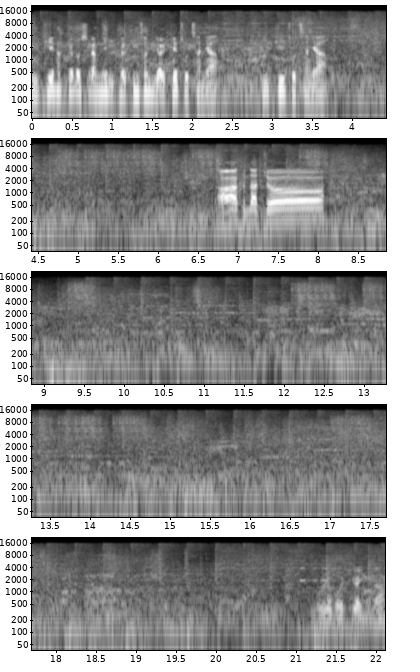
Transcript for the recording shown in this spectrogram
ET 학교 도시락님 별풍선 10개 좋차냐? ET 좋차냐? 아 끝났죠 멀티가 있나?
